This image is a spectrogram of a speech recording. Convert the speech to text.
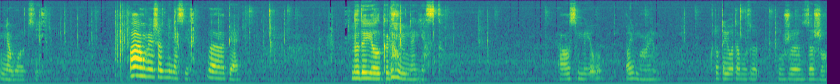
меня может съесть. А, он меня сейчас меня съест. Опять. Надоело, когда он меня ест. Сейчас мы его поймаем. Кто-то его там уже, уже зажал.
